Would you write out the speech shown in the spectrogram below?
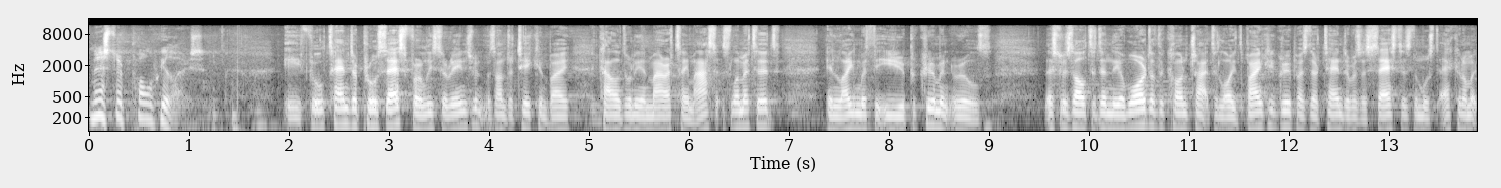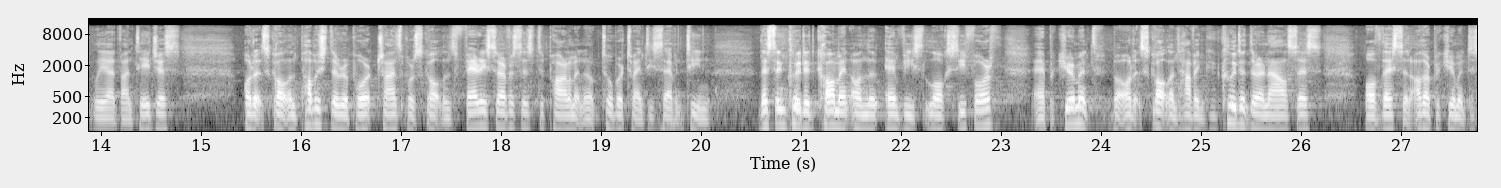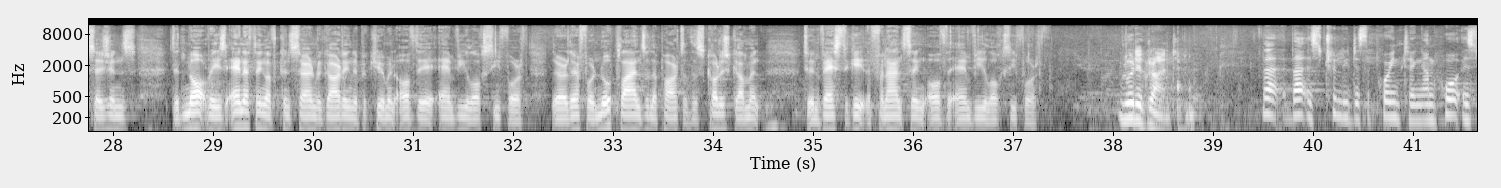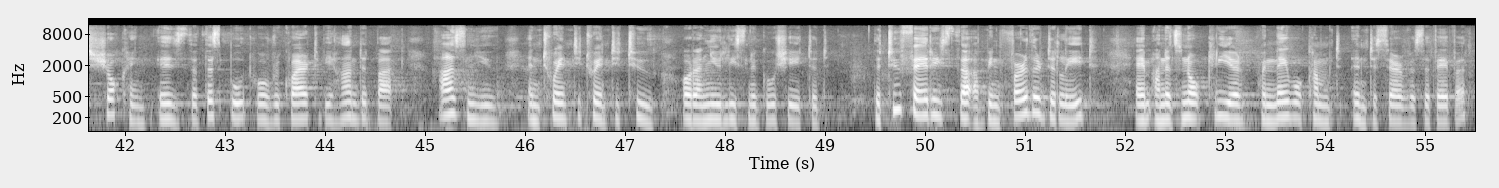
Minister Paul Wheelhouse. A full tender process for a lease arrangement was undertaken by Caledonian Maritime Assets Limited in line with the EU procurement rules. This resulted in the award of the contract to Lloyds Banking Group as their tender was assessed as the most economically advantageous. Audit Scotland published the report Transport Scotland's ferry services to Parliament in October 2017. This included comment on the MV Loch Seaforth uh, procurement, but Audit Scotland, having concluded their analysis of this and other procurement decisions, did not raise anything of concern regarding the procurement of the MV Loch Seaforth. There are therefore no plans on the part of the Scottish Government to investigate the financing of the MV Loch Seaforth. Rhoda Grant. That, that is truly disappointing and what is shocking is that this boat will require to be handed back as new in 2022 or a new lease negotiated. The two ferries that have been further delayed um, and it's not clear when they will come into service if ever.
